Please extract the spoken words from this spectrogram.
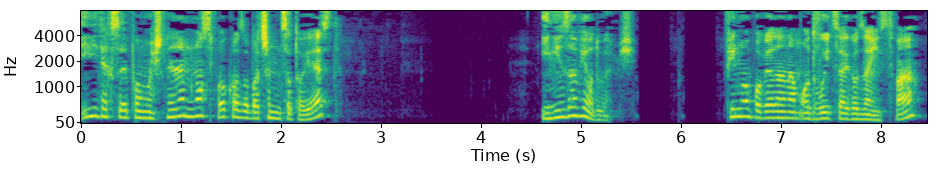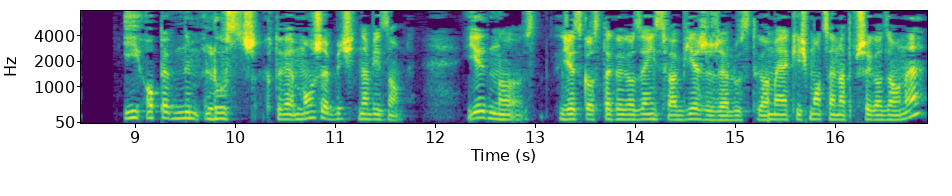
i tak sobie pomyślałem, no spoko, zobaczymy co to jest i nie zawiodłem się. Film opowiada nam o dwójce rodzeństwa i o pewnym lustrze, które może być nawiedzone. Jedno dziecko z tego rodzeństwa wierzy, że lustro ma jakieś moce nadprzyrodzone,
